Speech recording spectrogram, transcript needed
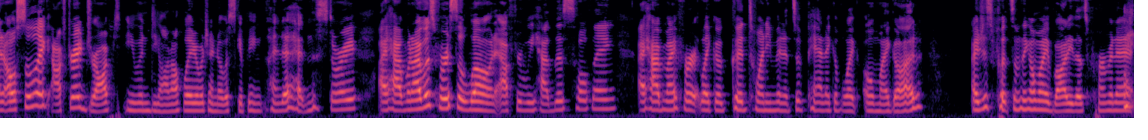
And also, like after I dropped you and Dion off later, which I know was skipping kind of ahead in the story, I had when I was first alone after we had this whole thing, I had my for like a good twenty minutes of panic of like, oh my god, I just put something on my body that's permanent,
